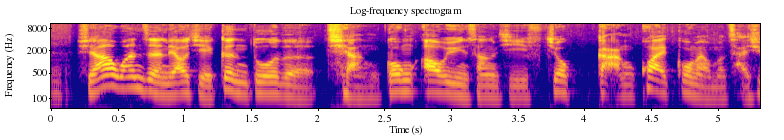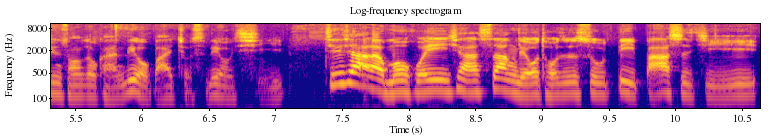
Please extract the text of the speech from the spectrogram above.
嗯。想要完整了解更多的抢攻奥运商机，就赶快购买我们财讯双周刊六百九十六期。接下来我们回应一下上流投资书第八十集：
